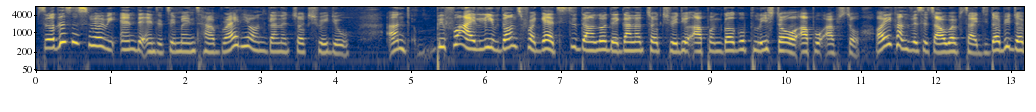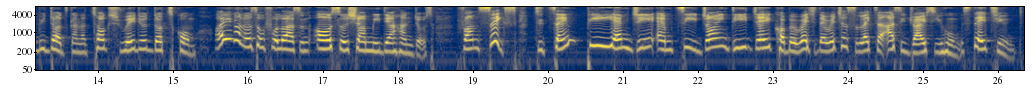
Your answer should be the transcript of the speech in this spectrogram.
So this is where we end the entertainment hub right here on Ghana Talks Radio. And before I leave, don't forget to download the Ghana Talks Radio app on Google Play Store or Apple App Store. Or you can visit our website www.ghanatalksradio.com. Or you can also follow us on all social media handles. From 6 to 10 p.m. GMT, join DJ Kobe Rich, the richest selector, as he drives you home. Stay tuned.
